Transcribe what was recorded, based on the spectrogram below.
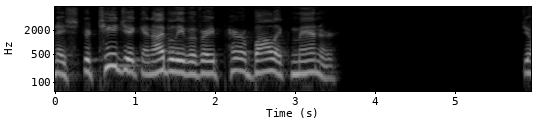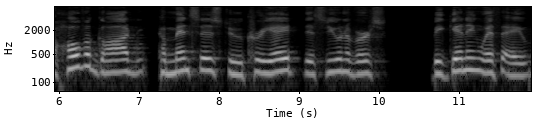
In a strategic and I believe a very parabolic manner, Jehovah God commences to create this universe beginning with a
